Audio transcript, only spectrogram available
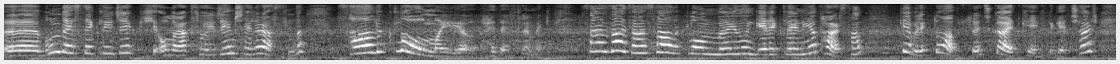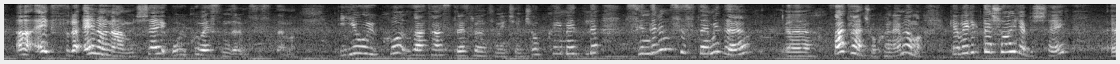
E, bunu destekleyecek olarak söyleyeceğim şeyler aslında sağlıklı olmayı hedeflemek. Sen zaten sağlıklı olmanın gereklerini yaparsan Gebelik doğal bir süreç gayet keyifli geçer. Ekstra en önemli şey uyku ve sindirim sistemi. İyi uyku zaten stres yönetimi için çok kıymetli. Sindirim sistemi de e, zaten çok önemli ama gebelikte şöyle bir şey. e,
